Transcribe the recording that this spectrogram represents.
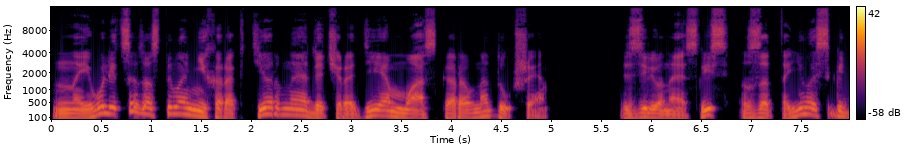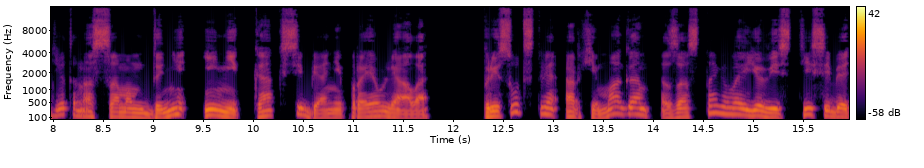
На его лице застыла нехарактерная для чародея маска равнодушия. Зеленая слизь затаилась где-то на самом дне и никак себя не проявляла. Присутствие архимага заставило ее вести себя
